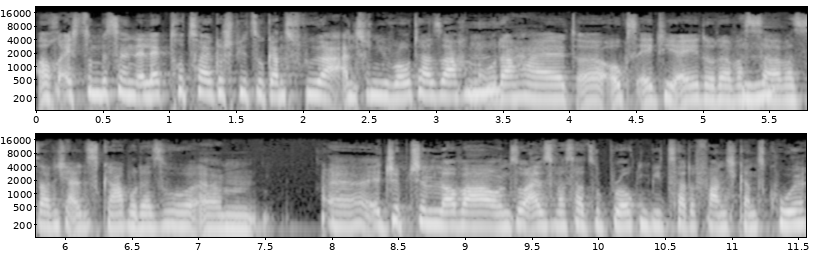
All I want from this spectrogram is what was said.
auch echt so ein bisschen Elektrozeug gespielt, so ganz früher Anthony Rota Sachen mhm. oder halt äh, Oaks 88 oder was mhm. da, was es da nicht alles gab oder so. Ähm, äh, Egyptian Lover und so, alles was halt so Broken Beats hatte, fand ich ganz cool.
